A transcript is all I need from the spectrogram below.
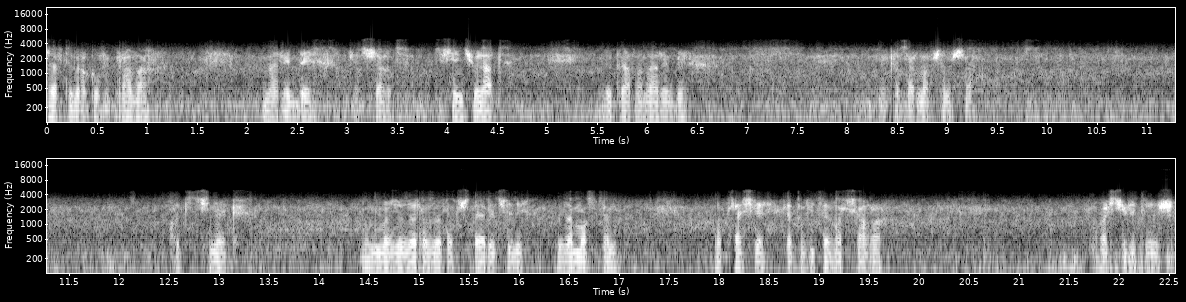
że w tym roku wyprawa na ryby pierwsza od 10 lat wyprawa na ryby. Kazarma Przemsza odcinek numerze 004 czyli za mostem na trasie Katowice-Warszawa właściwie to już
